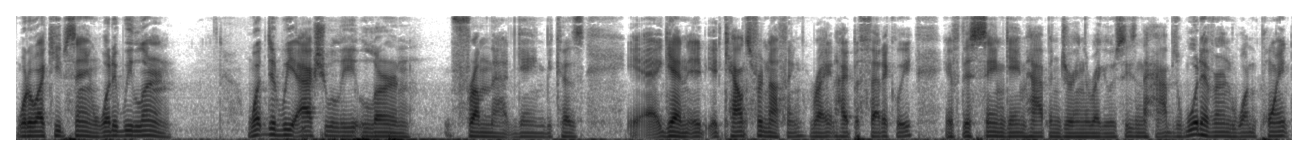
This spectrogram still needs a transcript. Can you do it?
what do I keep saying? What did we learn? What did we actually learn from that game? Because again, it, it counts for nothing, right? Hypothetically, if this same game happened during the regular season, the Habs would have earned one point.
